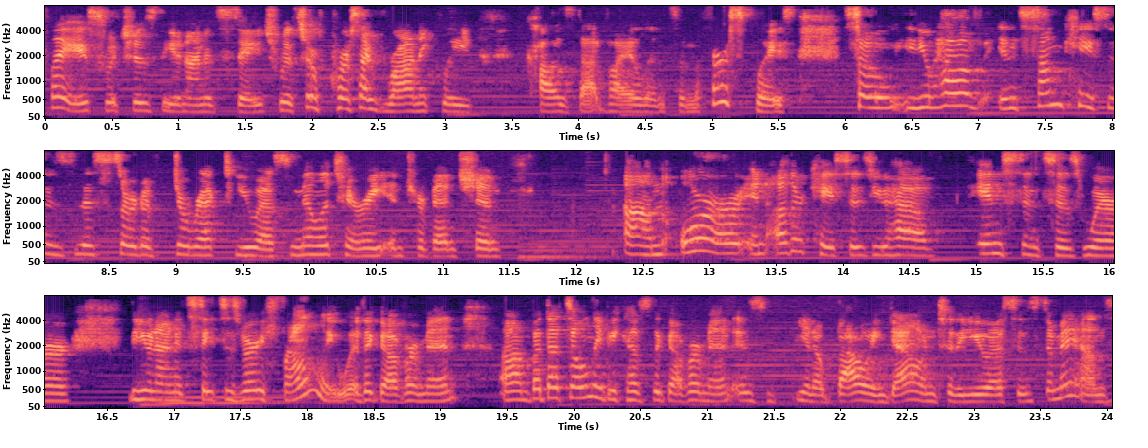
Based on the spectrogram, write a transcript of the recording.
place, which is the United States, which, of course, ironically, caused that violence in the first place. So you have, in some cases, this sort of direct US military intervention. Um, or in other cases, you have instances where the United States is very friendly with a government, um, but that's only because the government is, you know, bowing down to the U.S.'s demands.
